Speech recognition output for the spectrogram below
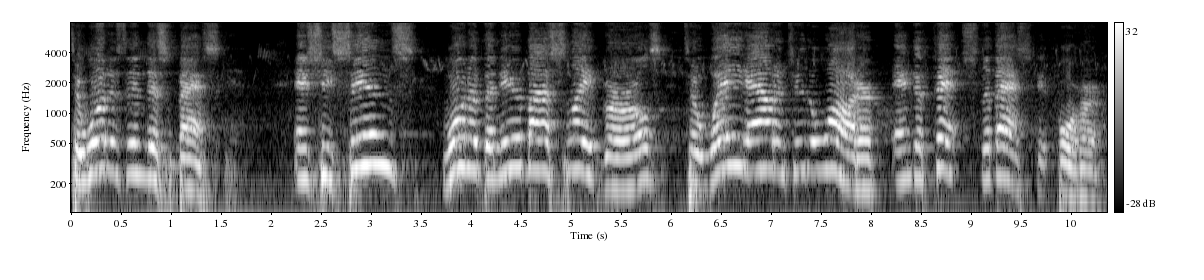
to what is in this basket. And she sends one of the nearby slave girls to wade out into the water and to fetch the basket for her.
